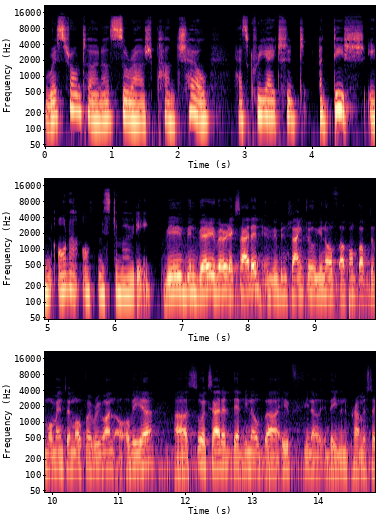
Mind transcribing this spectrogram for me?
restaurant owner Suraj Panchal has created a dish in honor of Mr. Modi. We've been very, very excited. We've been trying to, you know, uh, pump up the momentum of everyone over here. Uh, so excited that, you know, uh, if, you know, the Indian Prime Minister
